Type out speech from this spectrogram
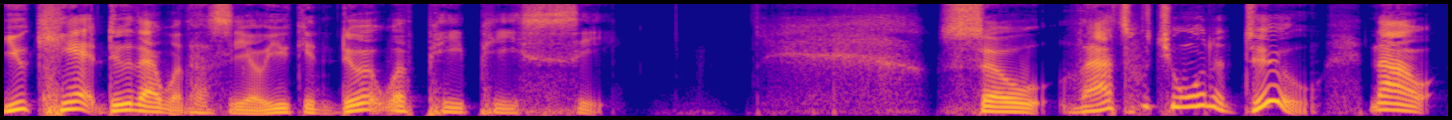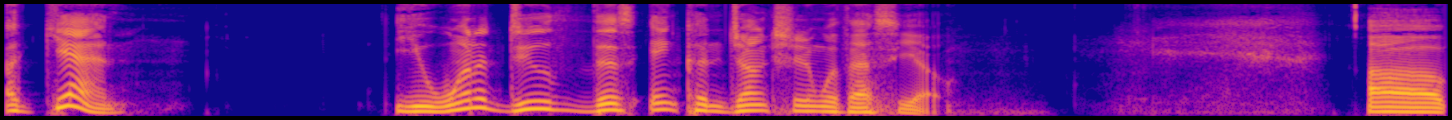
You can't do that with SEO. You can do it with PPC. So that's what you want to do. Now, again, you want to do this in conjunction with SEO. Uh,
